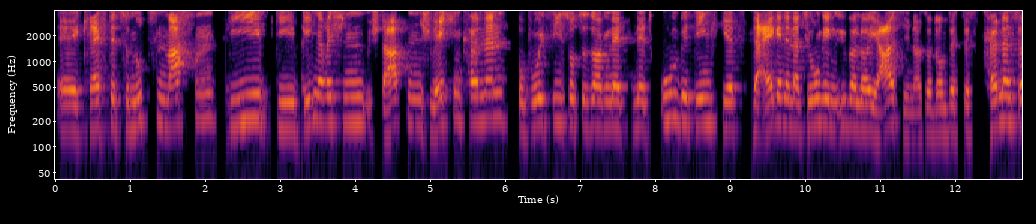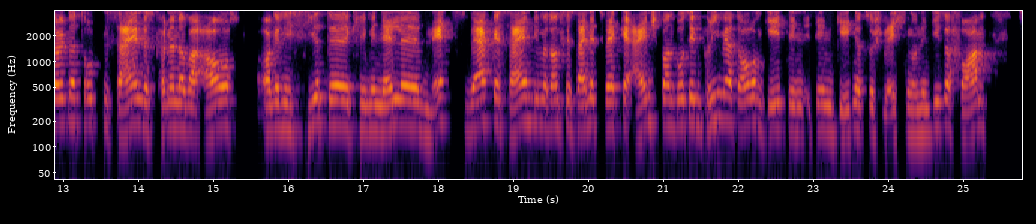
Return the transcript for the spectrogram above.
äh, Kräfte zu Nutzen machen, die die gegnerischen Staaten schwächen können, obwohl sie sozusagen nicht, nicht unbedingt jetzt der eigenen Nation gegenüber loyal sind. Also und das, das können Söldnertruppen sein, das können aber auch organisierte kriminelle Netzwerke sein, die man dann für seine Zwecke einspannt, wo es eben primär darum geht, den, den Gegner zu schwächen. Und in dieser Form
